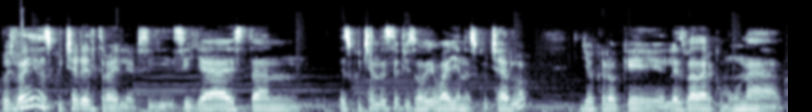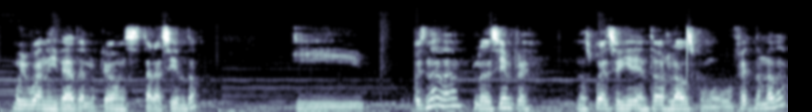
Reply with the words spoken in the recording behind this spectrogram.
pues vayan a escuchar el tráiler. Si, si ya están escuchando este episodio, vayan a escucharlo. Yo creo que les va a dar como una muy buena idea de lo que vamos a estar haciendo. Y pues nada, lo de siempre. Nos pueden seguir en todos lados como Buffet Nómada.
